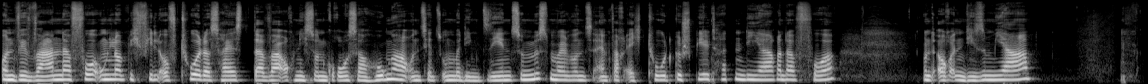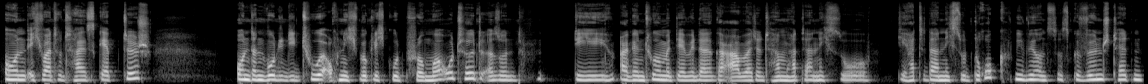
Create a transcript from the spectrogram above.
Und wir waren davor unglaublich viel auf Tour. Das heißt, da war auch nicht so ein großer Hunger, uns jetzt unbedingt sehen zu müssen, weil wir uns einfach echt tot gespielt hatten die Jahre davor. Und auch in diesem Jahr. Und ich war total skeptisch. Und dann wurde die Tour auch nicht wirklich gut promoted. Also die Agentur, mit der wir da gearbeitet haben, hat da nicht so, die hatte da nicht so Druck, wie wir uns das gewünscht hätten.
